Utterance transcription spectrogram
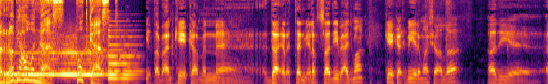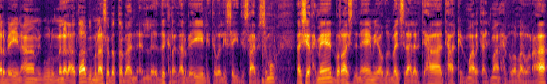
الرابعة والناس. بودكاست. طبعا كيكة من آه، دائرة التنمية الاقتصادية بعجمان. كيكة كبيرة ما شاء الله. هذه آه، 40 عام يقولون من العطاء بمناسبة طبعا الذكرى الأربعين لتولي سيدي صاحب السمو الشيخ حميد بن راشد النعيمي عضو المجلس الاعلى للاتحاد حاكم إمارة عجمان حفظه الله ورعاه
